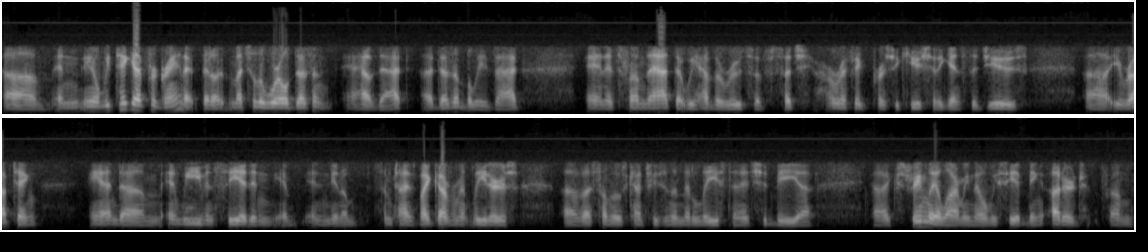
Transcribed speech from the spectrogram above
um, and you know we take that for granted. But uh, much of the world doesn't have that, uh, doesn't believe that, and it's from that that we have the roots of such horrific persecution against the Jews uh, erupting, and um, and we even see it in, in, in you know sometimes by government leaders of uh, some of those countries in the Middle East, and it should be. Uh, uh, extremely alarming, though, when we see it being uttered from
